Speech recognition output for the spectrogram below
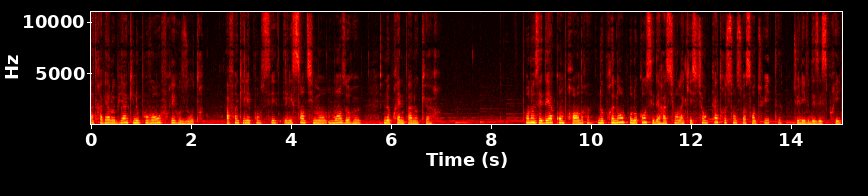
à travers le bien que nous pouvons offrir aux autres, afin que les pensées et les sentiments moins heureux ne prennent pas nos cœurs. Pour nous aider à comprendre, nous prenons pour nos considérations la question 468 du livre des esprits,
